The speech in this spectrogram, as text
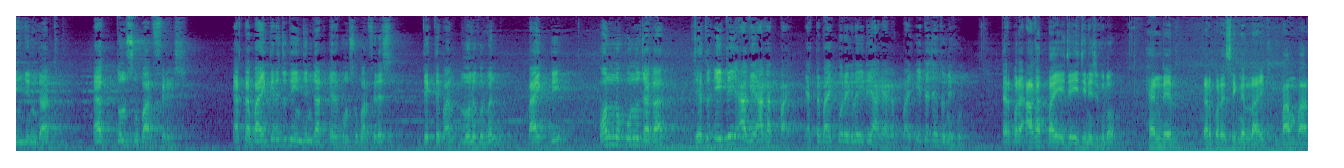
ইঞ্জিন গার্ড একদম সুপার ফ্রেশ। একটা বাইকের যদি ইঞ্জিন গার্ড এরকম সুপার ফ্রেশ দেখতে পান, মনে করবেন বাইকটি অন্য কোনো জায়গা, যেহেতু এইটাই আগে আঘাত পায়। একটা বাইক পরে গেলে এটাই আগে আঘাত পায়, এটা যেহেতু নিখুঁত। তারপরে আঘাত পায় এই যে এই জিনিসগুলো, হ্যান্ডেল, তারপরে সিগন্যাল লাইট, বাম্পার,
